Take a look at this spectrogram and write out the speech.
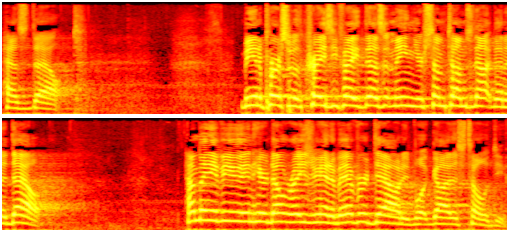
has doubt. Being a person with crazy faith doesn't mean you're sometimes not going to doubt. How many of you in here don't raise your hand have ever doubted what God has told you?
